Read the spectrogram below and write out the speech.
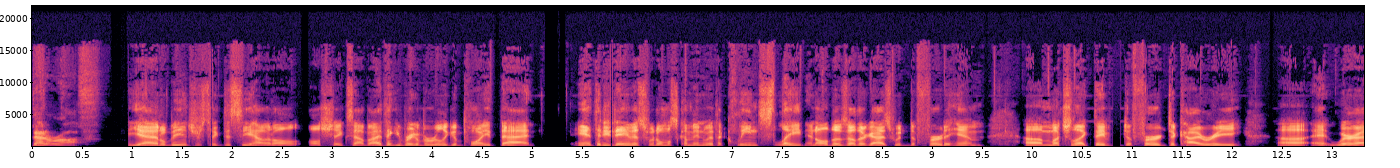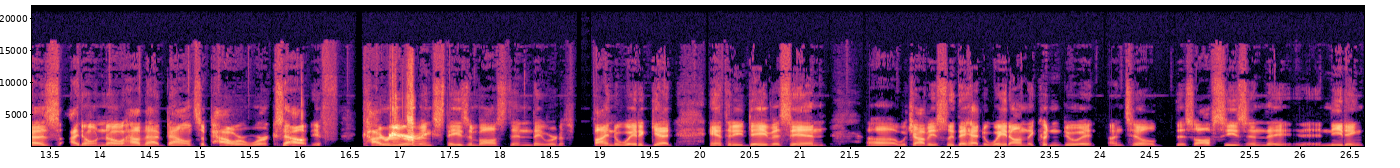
better off. Yeah, it'll be interesting to see how it all all shakes out. But I think you bring up a really good point that Anthony Davis would almost come in with a clean slate, and all those other guys would defer to him, uh, much like they've deferred to Kyrie. Uh, whereas I don't know how that balance of power works out. If Kyrie Irving stays in Boston, they were to find a way to get Anthony Davis in uh, which obviously they had to wait on. They couldn't do it until this offseason, they eh, needing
